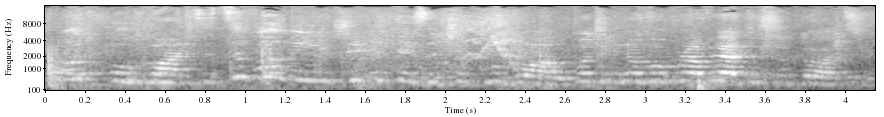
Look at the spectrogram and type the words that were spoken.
От поганці, це вони інших дітей зачаклували. Потрібно виправляти ситуацію.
